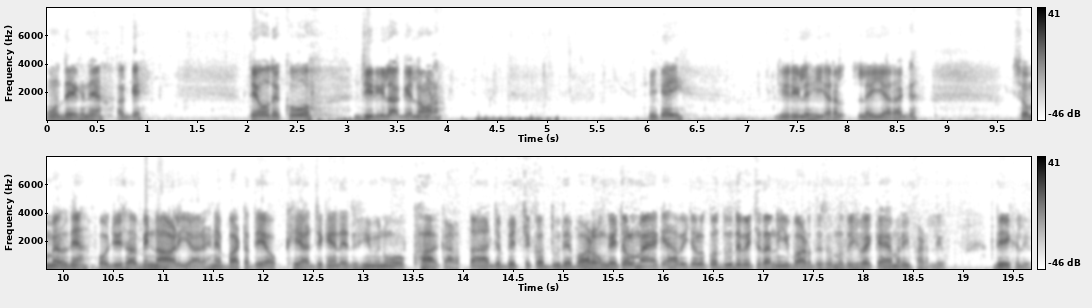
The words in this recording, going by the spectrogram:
ਹੁਣ ਦੇਖਦੇ ਆ ਅੱਗੇ। ਤੇ ਉਹ ਦੇਖੋ, ਜੀਰੀ ਲਾਗੇ ਲਾਉਣ। ਠੀਕ ਹੈ ਜੀ? ਜੀਰੀ ਲਈ ਆ- ਲਈ ਆ ਰੱਗ। ਸੋ ਮਿਲਦੇ ਆ ਫੌਜੀ ਸਾਹਿਬ ਵੀ ਨਾਲ ਹੀ ਆ ਰਹੇ ਨੇ, ਬੱਟ ਤੇ ਔਖੇ ਅੱਜ ਕਹਿੰਦੇ ਤੁਸੀਂ ਮੈਨੂੰ ਔਖਾ ਕਰਤਾ, ਅੱਜ ਵਿੱਚ ਕੱਦੂ ਦੇ ਬਾੜੋਗੇ ਚਲੋ ਮੈਂ ਕਿਹਾ ਵੀ ਚਲੋ ਕੱਦੂ ਦੇ ਵਿੱਚ ਤਾਂ ਨਹੀਂ ਬਾੜਦੇ ਤੁਹਾਨੂੰ ਤੁਸੀਂ ਬਈ ਕੈਮਰਾ ਹੀ ਫੜ ਲਿਓ, ਦੇਖ ਲਿਓ।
